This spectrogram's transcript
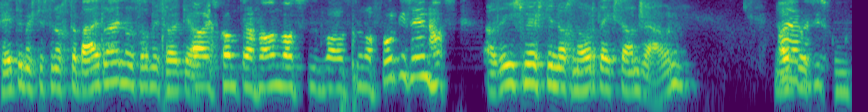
Peter, möchtest du noch dabei bleiben oder sollen wir es heute Ja, es kommt darauf an, was, was du noch vorgesehen hast. Also ich möchte noch Nordex anschauen. Nordex, ah ja, das ist gut.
